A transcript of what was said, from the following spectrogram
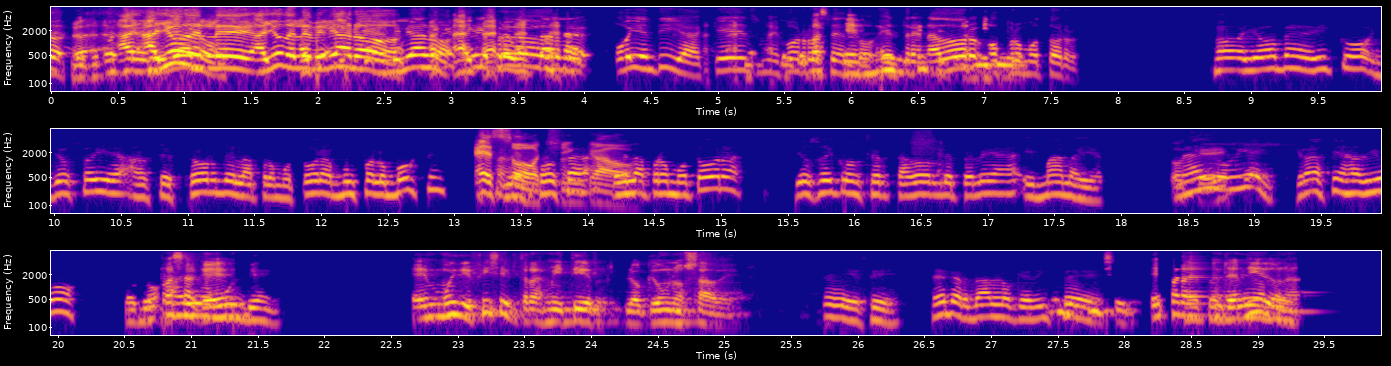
ayúdenle, ayúdenle, Emiliano. Emiliano, hay que preguntarle hoy en día, ¿qué es mejor, Rosendo? ¿Entrenador o promotor? No, yo me dedico, yo soy asesor de la promotora Buffalo Boxing. Eso, chingado. Es la promotora, yo soy concertador de pelea y manager. Me ha ido bien, gracias a Dios. Lo que pasa que muy es muy difícil transmitir lo que uno sabe. Sí, sí. Es verdad lo que dice. Es para entendido. ¿no?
